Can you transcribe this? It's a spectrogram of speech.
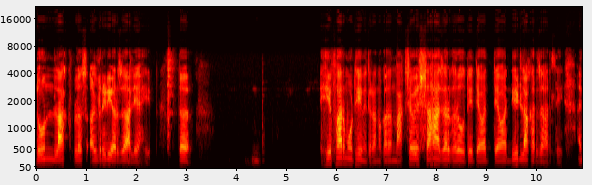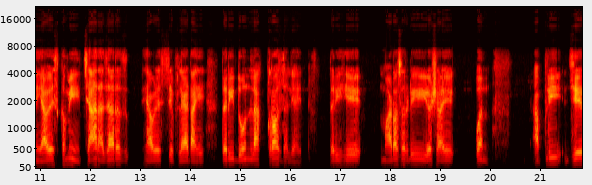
दोन लाख प्लस ऑलरेडी अर्ज आले आहेत. तर हे फार मोठे आहे मित्रांनो. कारण मागच्या वेळेस सहा हजार घरं होते तेव्हा तेव्हा दीड लाख अर्ज आले आणि यावेळेस कमी चार हजारच ह्यावेळेसचे फ्लॅट आहे तरी दोन लाख क्रॉस झाले आहेत. तरी हे माडासरडी यश आहे पण आपली जे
